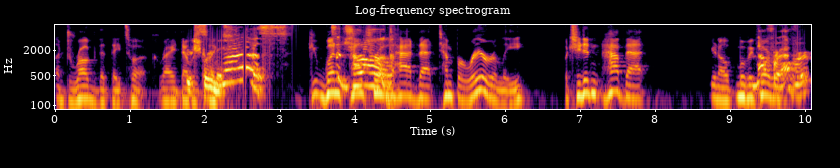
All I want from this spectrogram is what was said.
a drug that they took, right? That was like Extremis. Yes. Gwyneth It's a Paltrow had that temporarily, but she didn't have that, you know, moving Not forward. forever.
